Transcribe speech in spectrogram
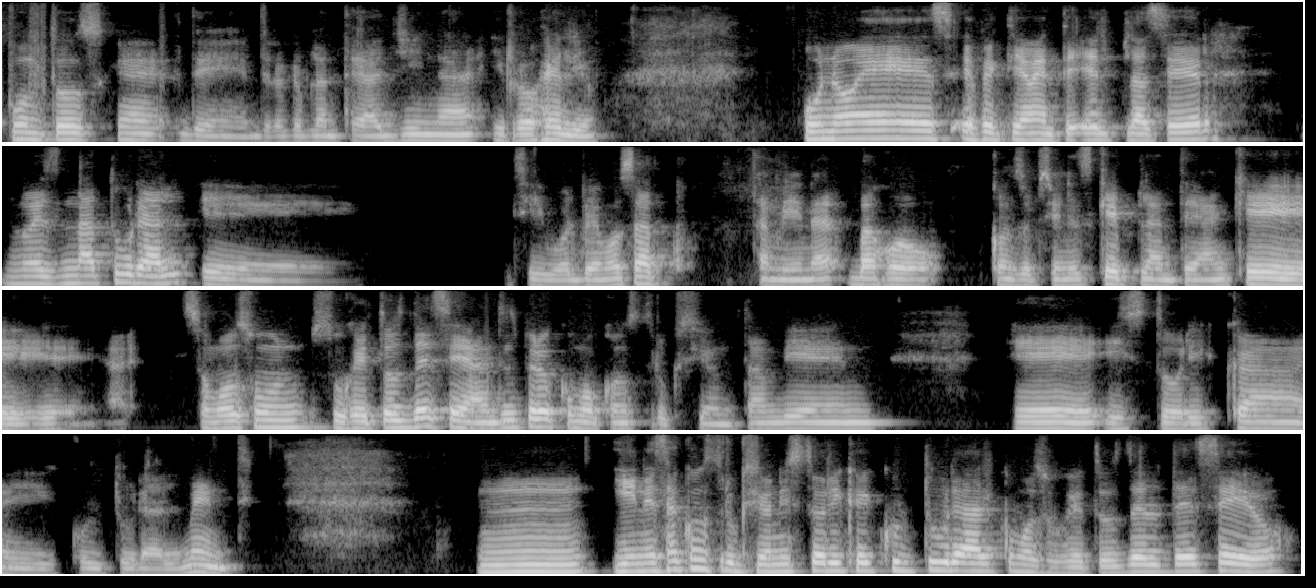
puntos de, lo que plantea Gina y Rogelio. Uno es, efectivamente, el placer no es natural. Eh, si volvemos a también bajo concepciones que plantean que eh, somos un, sujetos deseantes, pero como construcción también eh, histórica y culturalmente. Mm, y en esa construcción histórica y cultural como sujetos del deseo,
